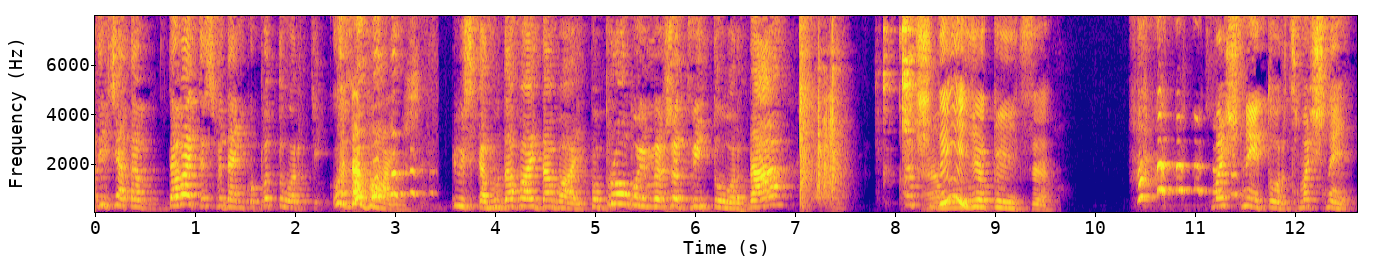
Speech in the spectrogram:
дівчата, давайте швиденько по тортику. Давай вже. Люська, ну давай, давай. Попробуємо вже твій торт, да? Дивись, який це. Смачний торт, смачний.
